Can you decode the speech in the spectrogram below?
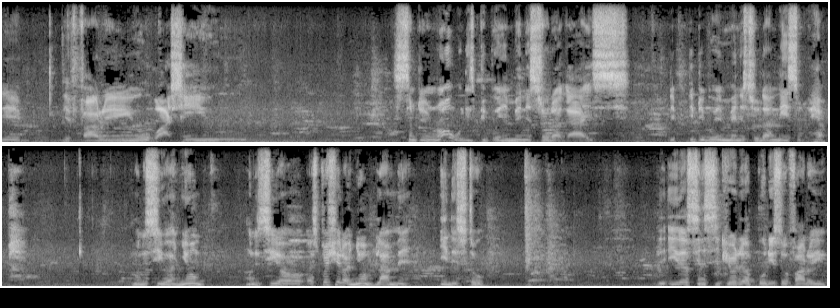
they, they following you, watching you. Something wrong with these people in Minnesota, guys. The, the people in Minnesota need some help. When they see a young, when they see a, especially a young black man in the store, they either send security or police to follow you.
